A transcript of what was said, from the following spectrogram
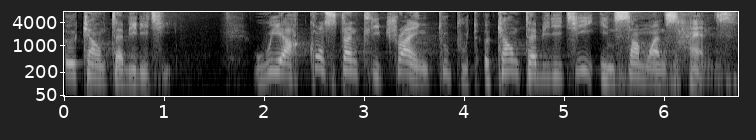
Accountability. We are constantly trying to put accountability in someone's hands.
